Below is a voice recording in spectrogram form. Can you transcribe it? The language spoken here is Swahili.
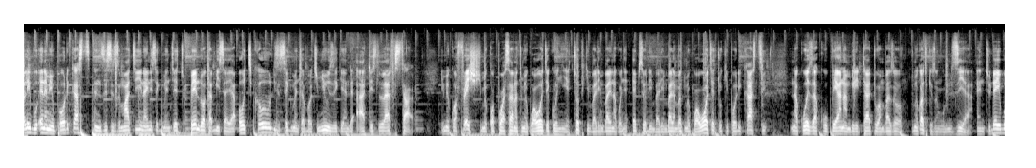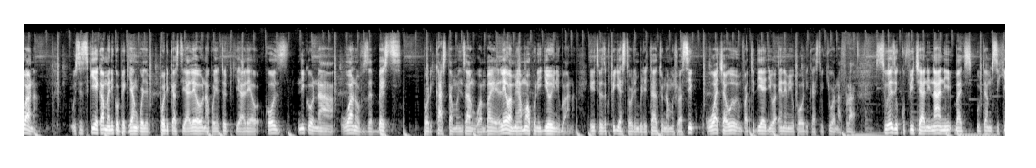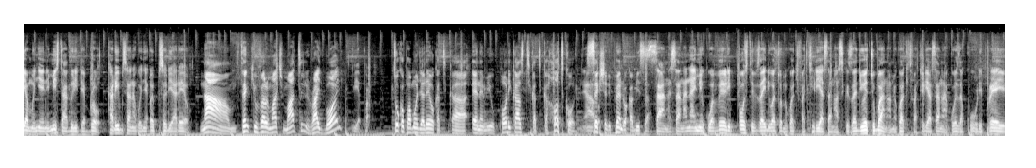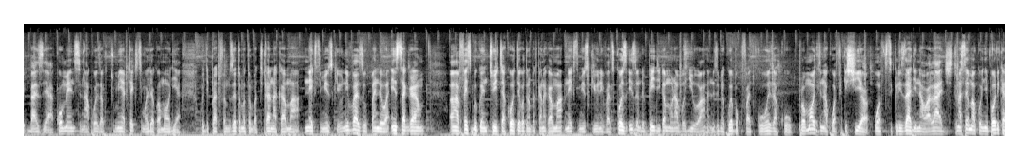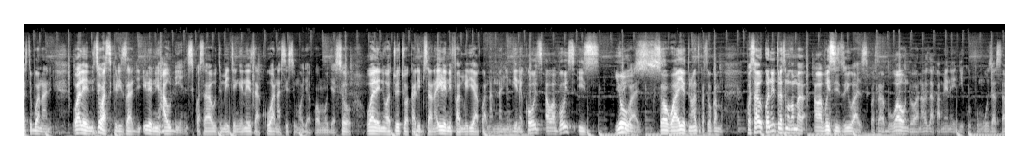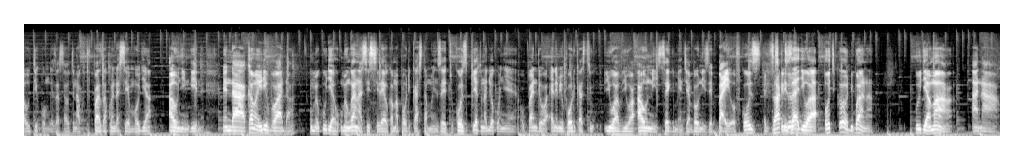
karibu enemy podcast and this is mati na hii ni segment yetu pendwa kabisa ya code is a segment about music and artist lifestyle. Imekuwa fresh imekuwa poa sana tumekuwa wote kwenye topic mbalimbali mbali na kwenye episode mbalimbali ambayo tumekuwa wote tukipodcast na kuweza kupeana mbili tatu ambazo tumekuwa tukizungumzia. And today bwana usisikie kama niko peke yangu kwenye podcast ya leo na kwenye topic ya leo cause niko na one of the best podcaster mwenzangu ambaye leo ameamua kunijoin bwana ili tuweze kupiga stori mbili tatu na mwisho wa siku kuacha wewe mfuatiliaji wa NMU podcast ukiwa na furaha siwezi kuficha ni nani but utamsikia mwenyewe ni Mr. Ability bro karibu sana kwenye episode ya leo Naam, thank you very much Martin, right boy. yep. Tuko pamoja leo katika NMU podcast katika Hot Code Yeah. section pendwa kabisa. sana sana na imekuwa very positive zaidi watu wamekuwa wakifuatilia sana wasikilizaji wetu bwana wamekuwa wakifuatilia sana na kuweza kureplay baadhi ya comments na kuweza kutumia text moja kwa moja kwenye platform zetu ambazo tunapatikana kama next music universe upande wa instagram Uh, facebook and twitter kote kwa tunapatikana kama next music universe cause hizo ndio page kama unavyojua zimekuwepo kuweza kupromote na kuwafikishia wasikilizaji na walaji tunasema kwenye podcast bwanani wale ni sio wasikilizaji ile ni audience kwa sababu tumeitengeneza kuwa na sisi moja kwa moja so wale ni watu wetu wa karibu sana ile ni familia kwa namna nyingine cause our voice is Yours. yours. so kwa hiyo tunaweza tukasema kwamba kwa sababu kwa nini tunasema kwamba our voice is yours? Kwa sababu wao ndo wanaweza kamanage kupunguza sauti kuongeza sauti na kutupaza kwenda sehemu moja au nyingine. And uh, kama ilivyo ada umekuja umeungana na sisi leo kama podcaster mwenzetu. Cause pia tunajua kwenye upande wa enemy podcast you have your own segment ambayo ni the buy of course. Exactly. msikilizaji wa Hot Code bwana huyu jamaa ana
